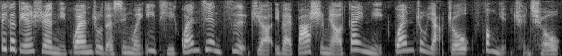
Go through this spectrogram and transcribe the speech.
立刻点选你关注的新闻议题关键字，只要一百八十秒，带你关注亚洲，放眼全球。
